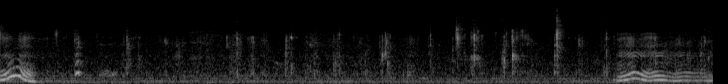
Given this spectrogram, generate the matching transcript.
음. 음, 음, 음.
